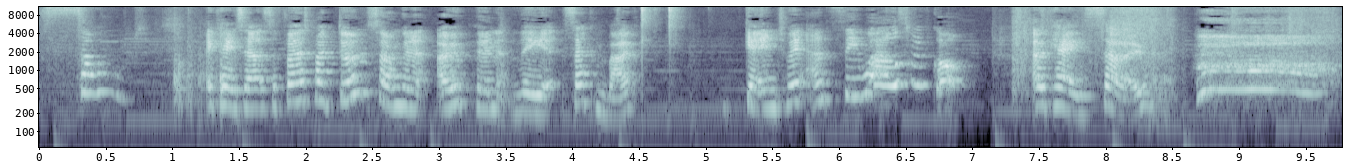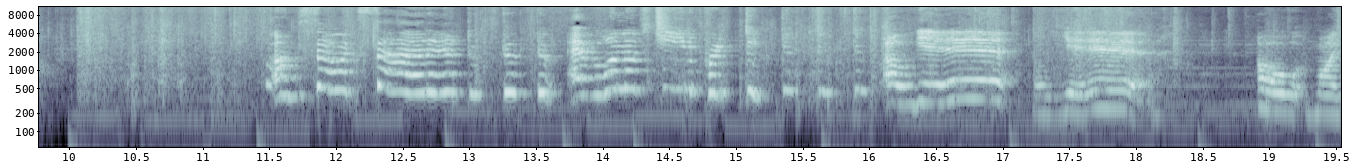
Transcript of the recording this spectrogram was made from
sold. Okay so that's the first bag done so I'm going to open the second bag, get into it and see what else we've got. Okay so I'm so excited. Do, do, do. Everyone loves cheetah print. Oh yeah. Oh yeah. Oh my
